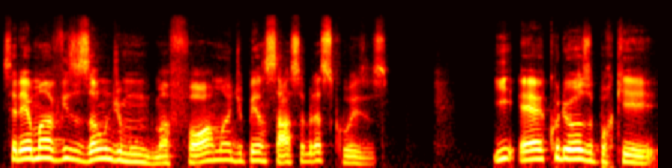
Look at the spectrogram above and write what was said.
Seria uma visão de mundo, uma forma de pensar sobre as coisas. E é curioso porque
